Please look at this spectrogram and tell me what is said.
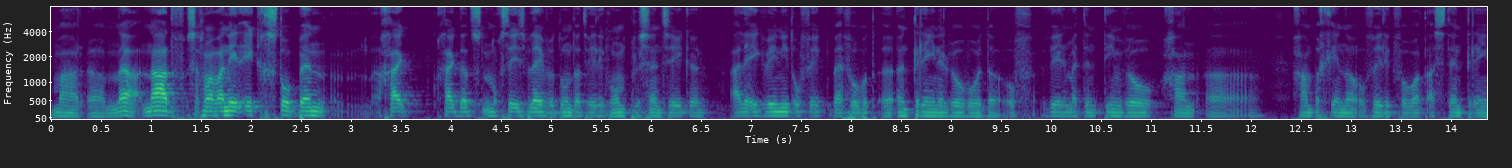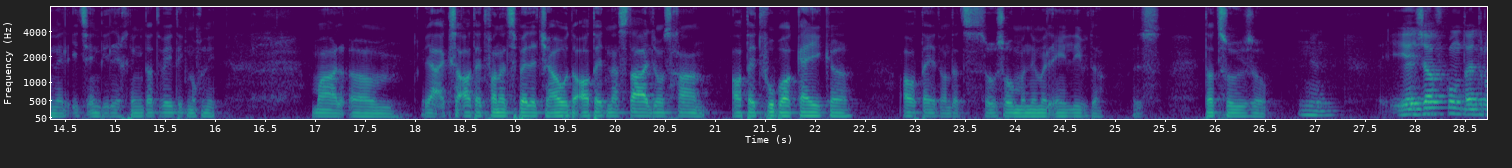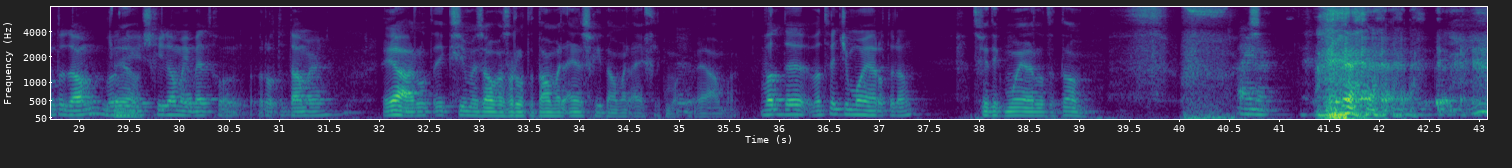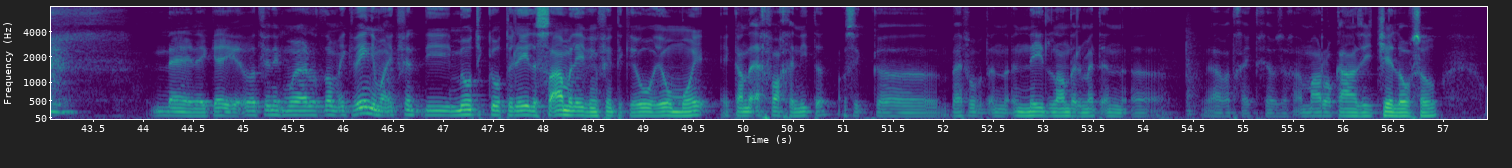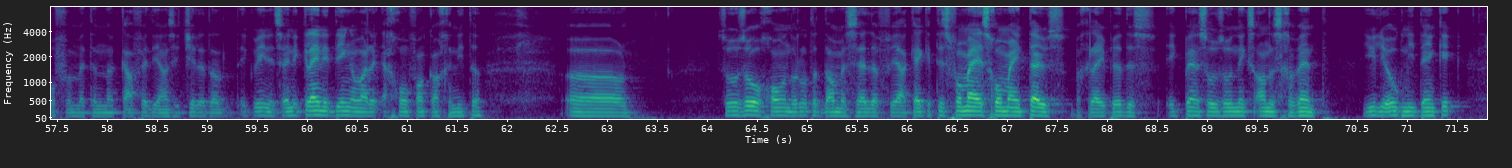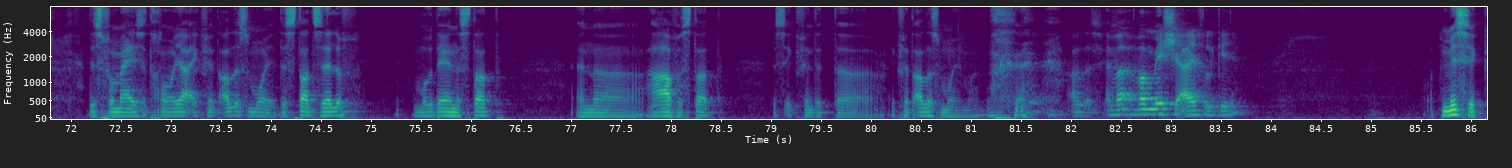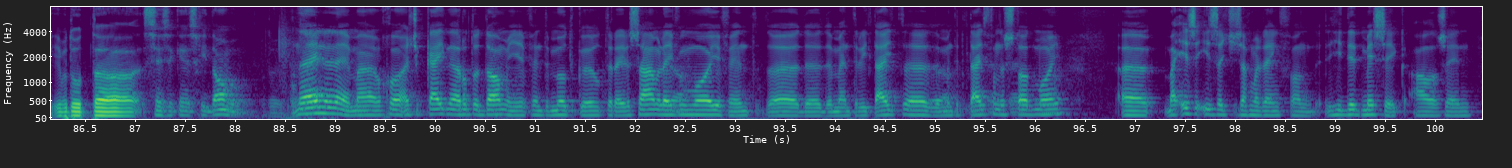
Maar ehm, nou ja, na zeg maar, wanneer ik gestopt ben, ga ik, ga ik dat nog steeds blijven doen. Dat weet ik 100% zeker. Alleen ik weet niet of ik bijvoorbeeld eh, een trainer wil worden of weer met een team wil gaan, eh, gaan beginnen. Of weet ik veel wat, assistent trainer, iets in die richting. Dat weet ik nog niet. Maar ehm, ja, ik zal altijd van het spelletje houden, altijd naar stadions gaan, altijd voetbal kijken. Altijd, want dat is sowieso mijn nummer één liefde. Dus dat sowieso. Jij zelf komt uit Rotterdam, woont Ja. nu in Schiedam, maar je bent gewoon Rotterdammer. Ja, Rot- ik zie mezelf als Rotterdammer en Schiedammer eigenlijk, man. Ja. Ja, man. Wat, eh, wat vind je mooi aan Rotterdam? Dat vind ik mooi aan Rotterdam. Fijner. Nee, nee, kijk, wat vind ik mooi aan Rotterdam? Ik weet niet, maar ik vind die multiculturele samenleving vind ik heel, heel mooi. Ik kan er echt van genieten. Als ik eh, bijvoorbeeld een, een Nederlander met een, eh, ja, wat ga ik tegen zeggen, een Marokkaan zie chillen of zo. Of met een uh, Cafediaan zie chillen. Dat, ik weet niet, het zijn die kleine dingen waar ik echt gewoon van kan genieten. Eh, sowieso gewoon de zelf. Ja, kijk, het is voor mij is gewoon mijn thuis, begrijp je? Dus ik ben sowieso niks anders gewend. Jullie ook niet, denk ik. Dus voor mij is het gewoon, ja, ik vind alles mooi. De stad zelf, moderne stad. En eh, havenstad. Dus ik vind, het, eh, ik vind alles mooi, man. alles. En wa- wat mis je eigenlijk hier? Wat mis ik? Je bedoelt, eh, sinds ik in Schiedam woon? Nee, nee, nee, maar gewoon als je kijkt naar Rotterdam en je vindt de multiculturele samenleving Ja. mooi, je vindt de, de, de, mentaliteit, eh, de mentaliteit van de stad mooi. Maar is er iets dat je zeg maar denkt van, dit mis ik, als in,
